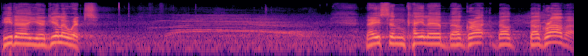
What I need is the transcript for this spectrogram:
Peter Yogilowitz, Nason Caleb Belgra- Bel- Belgrava,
